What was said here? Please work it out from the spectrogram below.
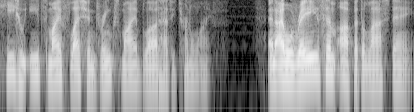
he who eats my flesh and drinks my blood has eternal life, and I will raise him up at the last day.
